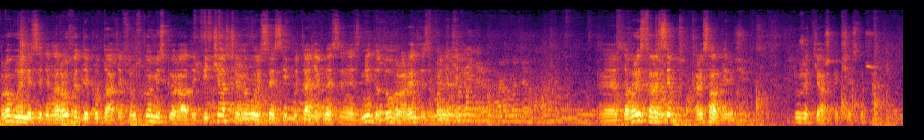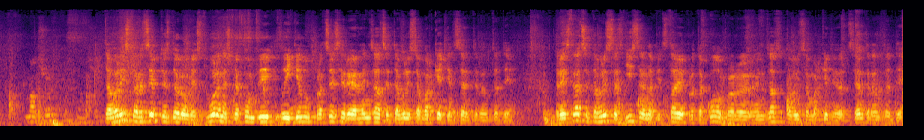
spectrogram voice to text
про винесення на розгляд депутатів Сумської міської ради під час чергової сесії питання внесення змін до договору оренди земельних ділянок. Е, Товариство Рецепт Олександр Юрійович, дуже тяжко, чесно. Що. Товариство Рецепти здоров'я створене шляхом виділу в процесі реорганізації товариства Маркетинг Центр ЛТД. Реєстрація товариства здійснена на підставі протоколу про реорганізацію товариства Маркетинг Центр ЛТД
